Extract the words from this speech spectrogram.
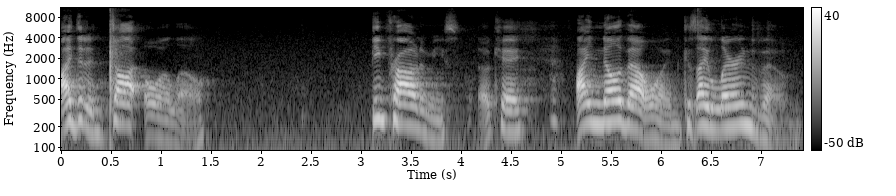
I did a dot OLL. Be proud of me, okay? I know that one because I learned them.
